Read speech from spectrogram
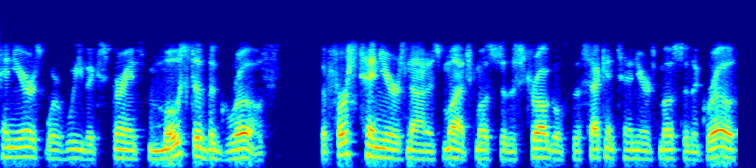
10 years where we've experienced most of the growth The first 10 years, not as much, most of the struggles. The second 10 years, most of the growth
